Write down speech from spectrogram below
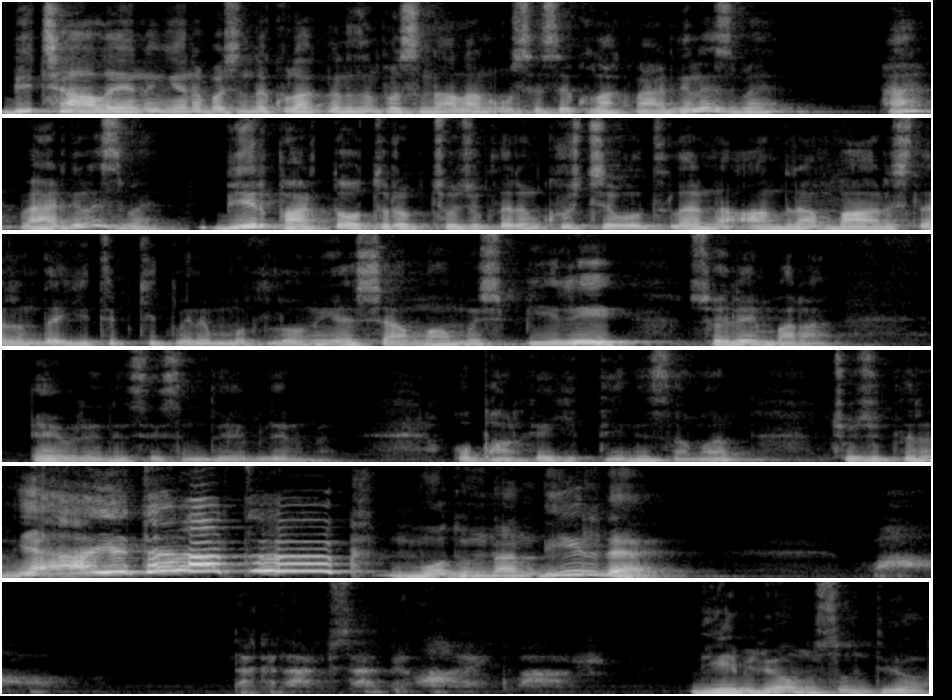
bir çağlayanın yanı başında kulaklarınızın pasını alan o sese kulak verdiniz mi? Ha? Verdiniz mi? Bir parkta oturup çocukların kuş cıvıltılarını andıran bağırışlarında yitip gitmenin mutluluğunu yaşamamış biri söyleyin bana. Evrenin sesini duyabilir mi? O parka gittiğiniz zaman çocukların ya yeter artık modundan değil de wow ne kadar güzel bir ahenk var diyebiliyor musun diyor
